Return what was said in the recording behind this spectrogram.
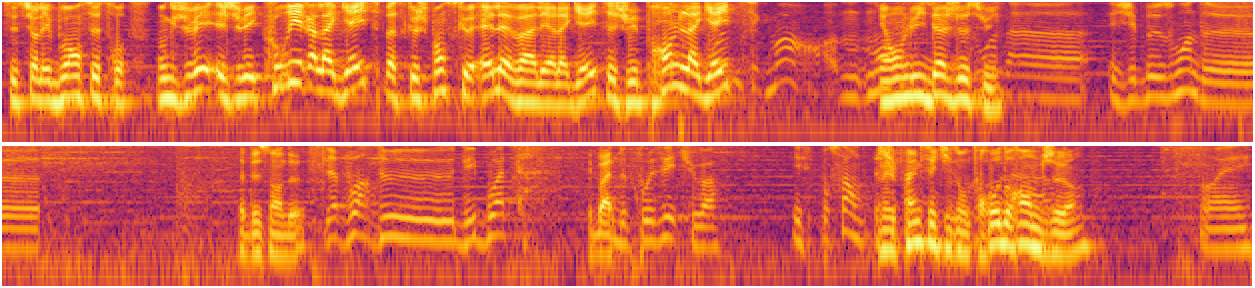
C'est sur les bois ancestraux. Donc je vais, je vais courir à la gate parce que je pense que elle, elle va aller à la gate. Je vais prendre la gate. Moi, moi, Et on lui dash dessus. J'ai besoin de T'as besoin d'eux. d'avoir de... des boîtes Les boîtes. de poser, tu vois. Et c'est pour ça. on- Mais le problème, c'est qu'ils ont trop de range. Hein. Ouais.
